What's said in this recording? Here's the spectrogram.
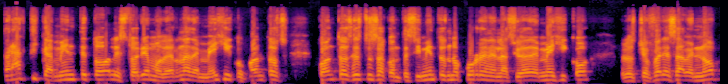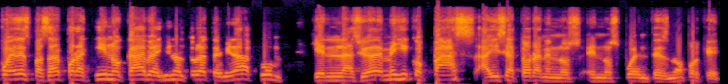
prácticamente toda la historia moderna de México. ¿Cuántos, cuántos de estos acontecimientos no ocurren en la Ciudad de México? Los choferes saben, no puedes pasar por aquí, no cabe, hay una altura determinada, pum, y en la Ciudad de México, paz, ahí se atoran en los, en los puentes, ¿no? Porque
